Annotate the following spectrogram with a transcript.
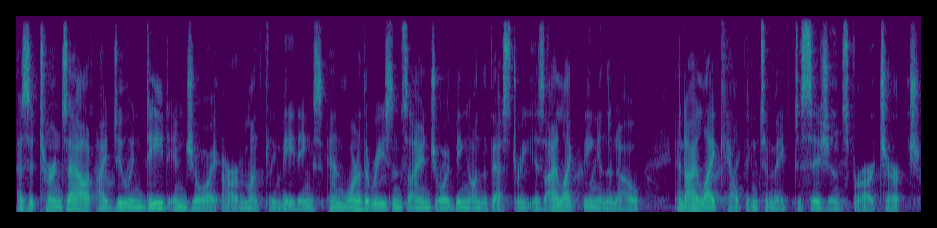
As it turns out, I do indeed enjoy our monthly meetings, and one of the reasons I enjoy being on the vestry is I like being in the know and I like helping to make decisions for our church.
